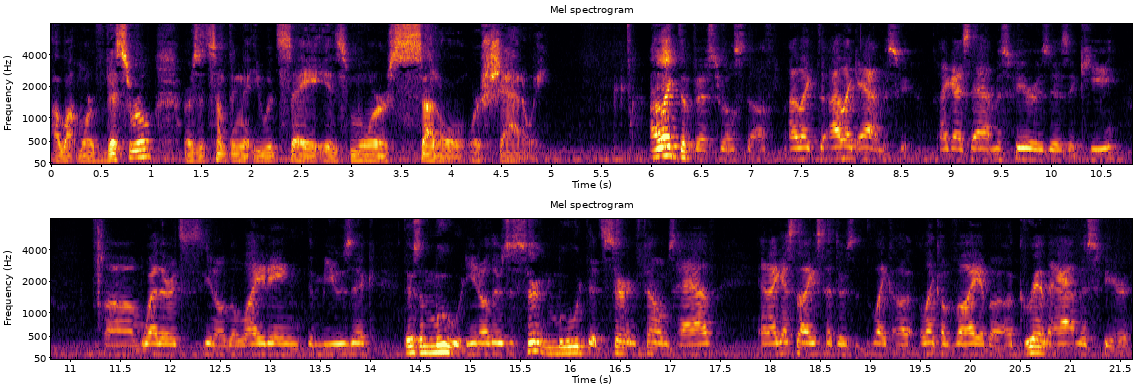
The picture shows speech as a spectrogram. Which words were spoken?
a lot more visceral, or is it something that you would say is more subtle or shadowy? I like the visceral stuff. I like the, I like atmosphere. I guess atmosphere is, is a key. Um, whether it's you know the lighting, the music. There's a mood. You know, there's a certain mood that certain films have, and I guess like I said, there's like a like a vibe, a, a grim atmosphere,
